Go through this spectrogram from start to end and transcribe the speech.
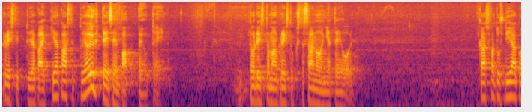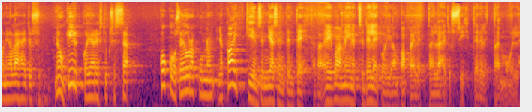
kristittyjä, kaikkia kastettuja yhteiseen pappeuteen. Todistamaan Kristuksesta sanoin ja teoin. Kasvatus, diakonia, lähetys, ne on kirkkojärjestyksessä koko seurakunnan ja kaikkien sen jäsenten tehtävä. Ei vaan niin, että se delegoidaan papeille tai lähetyssihteerille tai muille.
